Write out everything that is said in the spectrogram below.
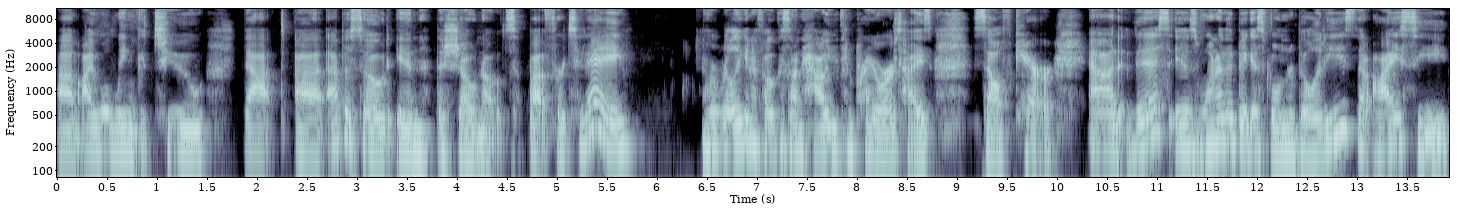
um, I will link to that uh, episode in the show notes. But for today, we're really going to focus on how you can prioritize self care. And this is one of the biggest vulnerabilities that I see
